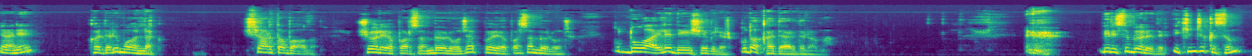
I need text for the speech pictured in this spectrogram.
Yani kaderi muallak. Şarta bağlı. Şöyle yaparsan böyle olacak, böyle yaparsan böyle olacak. Bu dua ile değişebilir. Bu da kaderdir ama. Birisi böyledir. İkinci kısım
